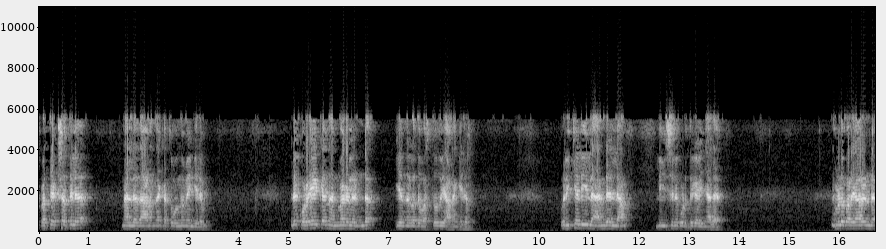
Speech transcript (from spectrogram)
പ്രത്യക്ഷത്തിൽ നല്ലതാണെന്നൊക്കെ തോന്നുമെങ്കിലും ഇതിൽ കുറേയൊക്കെ നന്മകളുണ്ട് എന്നുള്ളത് വസ്തുതയാണെങ്കിലും ഒരിക്കൽ ഈ ലാൻഡെല്ലാം ലീസിന് കൊടുത്തു കഴിഞ്ഞാൽ നമ്മൾ പറയാറുണ്ട്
